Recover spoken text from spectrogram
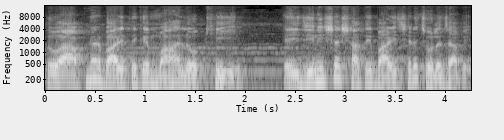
তো আপনার বাড়ি থেকে মা লক্ষ্মী এই জিনিসের সাথে বাড়ি ছেড়ে চলে যাবে।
